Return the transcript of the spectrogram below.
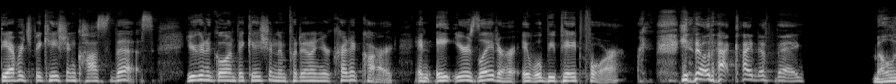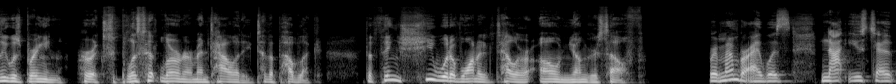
The average vacation costs this. You're going to go on vacation and put it on your credit card. And eight years later, it will be paid for. you know, that kind of thing. Mellody was bringing her explicit learner mentality to the public, the things she would have wanted to tell her own younger self. Remember, I was not used to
